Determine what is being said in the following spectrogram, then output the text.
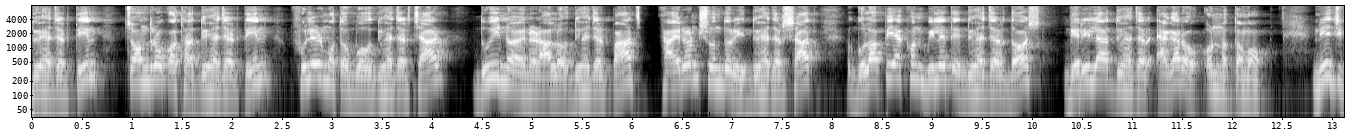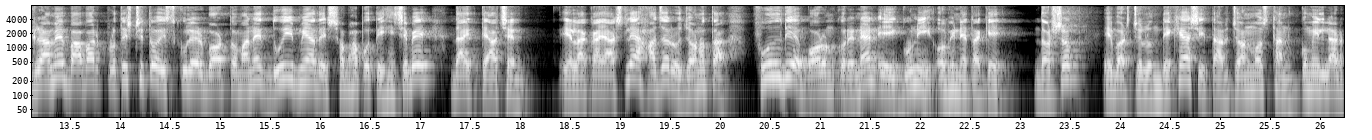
দুই হাজার তিন চন্দ্রকথা দুই হাজার তিন ফুলের মতো বউ দুই হাজার চার দুই নয়নের আলো দুই হাজার পাঁচ খায়রন সুন্দরী দুই হাজার সাত গোলাপি এখন বিলেতে দুই হাজার দশ গেরিলা দুই এগারো অন্যতম নিজ গ্রামে বাবার প্রতিষ্ঠিত স্কুলের বর্তমানে দুই মেয়াদে সভাপতি হিসেবে দায়িত্বে আছেন এলাকায় আসলে হাজারো জনতা ফুল দিয়ে বরণ করে নেন এই গুণী অভিনেতাকে। দর্শক, এবার চলুন দেখে আসি তার জন্মস্থান কুমিল্লার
